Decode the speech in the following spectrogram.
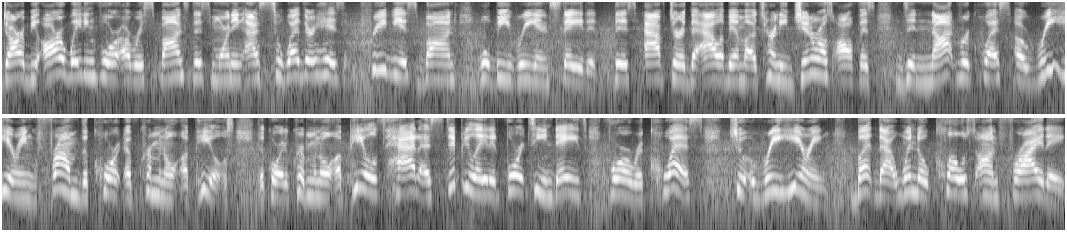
Darby are waiting for a response this morning as to whether his previous bond will be reinstated. This after the Alabama Attorney General's office did not request a rehearing from the Court of Criminal Appeals. The Court of Criminal Appeals had a stipulated 14 days for a request to rehearing, but that window closed on Friday.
